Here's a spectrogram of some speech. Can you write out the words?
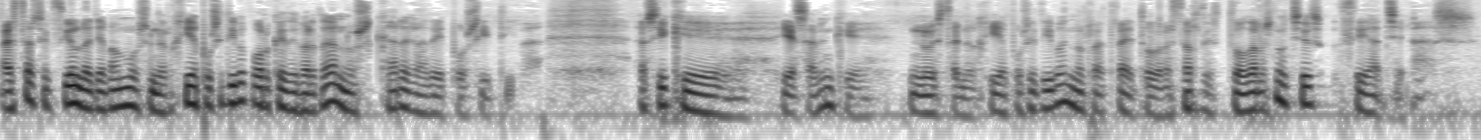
A esta sección la llamamos energía positiva porque de verdad nos carga de positiva. Así que ya saben que nuestra energía positiva nos la trae todas las tardes, todas las noches, CH.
